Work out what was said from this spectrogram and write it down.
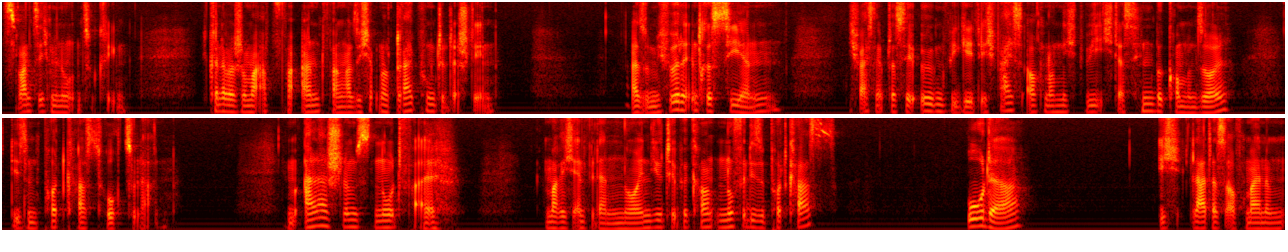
20 Minuten zu kriegen. Ich könnte aber schon mal anfangen, also ich habe noch drei Punkte da stehen. Also mich würde interessieren, Ich weiß nicht, ob das hier irgendwie geht. Ich weiß auch noch nicht, wie ich das hinbekommen soll, diesen Podcast hochzuladen. Im allerschlimmsten Notfall mache ich entweder einen neuen YouTube-Account nur für diese Podcasts oder ich lade das auf meinem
